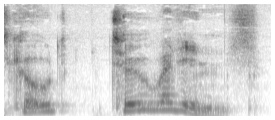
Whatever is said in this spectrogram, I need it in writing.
Called Two Weddings.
